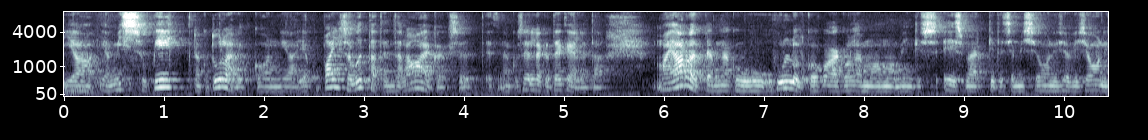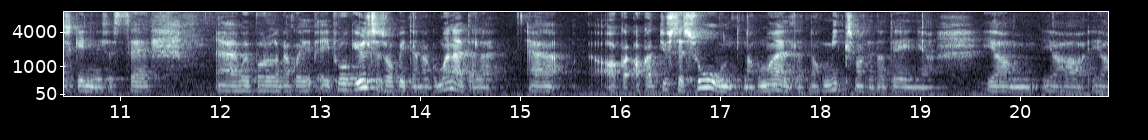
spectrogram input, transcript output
ja, ja mis su pilk nagu tulevikku on ja, ja kui palju sa võtad endale aega, eks ju, et, et nagu sellega tegeleda. ma ei arva, et peab nagu hullult kogu aeg olema oma mingis eesmärkides ja missioonis ja visioonis kinni, sest see äh, võib-olla nagu ei, ei pruugi üldse sobida nagu mõnedele äh,. aga, aga et just see suund nagu mõelda, et noh, miks ma seda teen ja ja, ja, ja,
